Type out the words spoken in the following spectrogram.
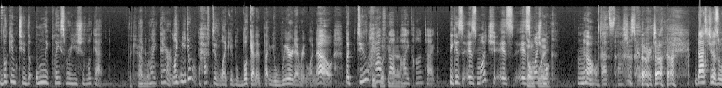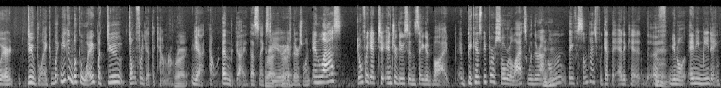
look into the only place where you should look at. The Like camera. right there. Like you don't have to like you look at it that you weird everyone out, but do Keep have that eye contact because as much as as Don't much blink. more. No, that's that's just weird. that's just weird. Do blink, but you can look away, but do don't forget the camera. Right. Yeah, and the guy that's next to Right, you if there's one. And last, don't forget to introduce and say goodbye because people are so relaxed when they're at Mm-hmm. home. They sometimes forget the etiquette of Mm. you know any meeting.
